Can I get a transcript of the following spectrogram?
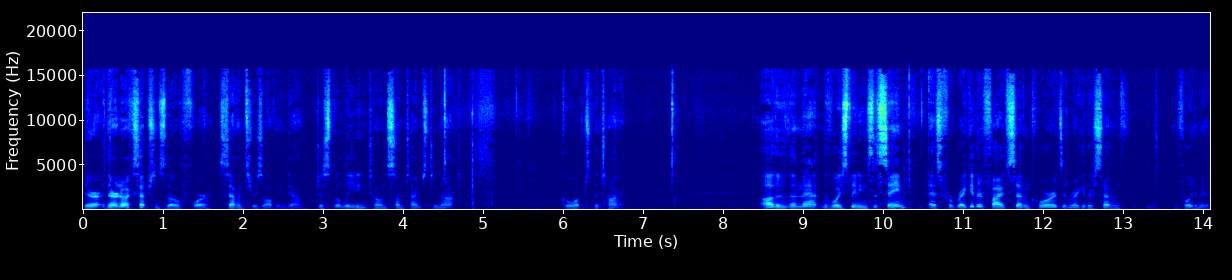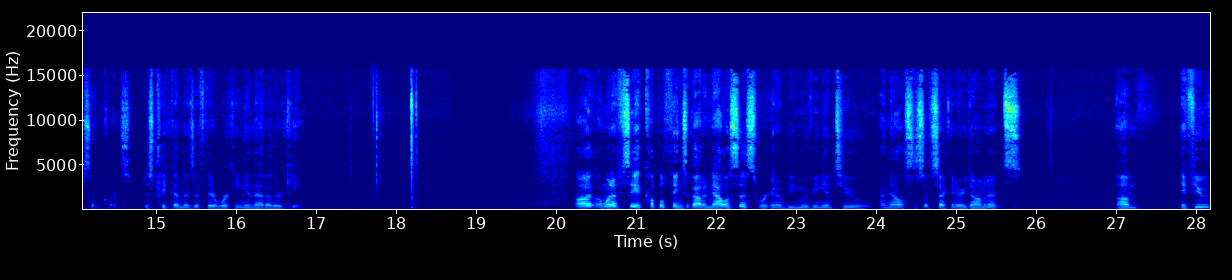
There, there are no exceptions though for sevenths resolving down. Just the leading tones sometimes do not go up to the tonic. Other than that, the voice leading is the same as for regular 5-7 chords and regular 7 fully diminished 7 chords. Just treat them as if they're working in that other key. Uh, I want to say a couple things about analysis. We're going to be moving into analysis of secondary dominants. Um, if you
